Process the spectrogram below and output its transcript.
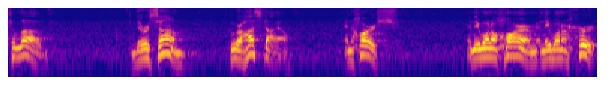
to love. There are some who are hostile and harsh and they want to harm and they want to hurt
